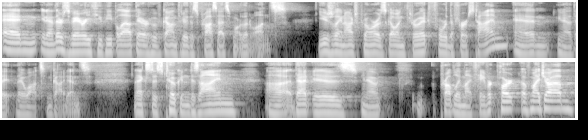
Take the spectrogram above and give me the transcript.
and you know, there's very few people out there who've gone through this process more than once. Usually, an entrepreneur is going through it for the first time, and you know, they they want some guidance. Next is token design. Uh, that is, you know, probably my favorite part of my job.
